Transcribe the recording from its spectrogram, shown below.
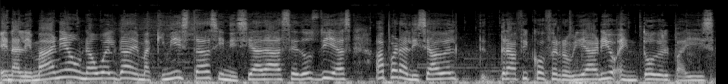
En Alemania, una huelga de maquinistas iniciada hace dos días ha paralizado el tráfico ferroviario en todo el país.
